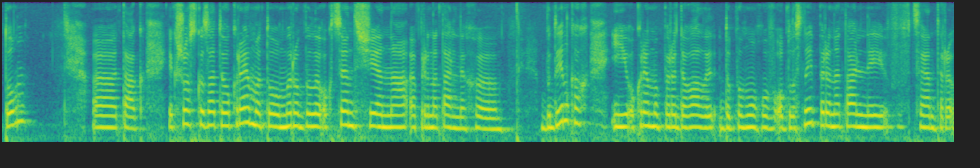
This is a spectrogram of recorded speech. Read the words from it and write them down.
тонн. Е, Так, якщо сказати окремо, то ми робили акцент ще на принатальних. пренатальних е, будинках і окремо передавали допомогу в обласний перинатальний в центр.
